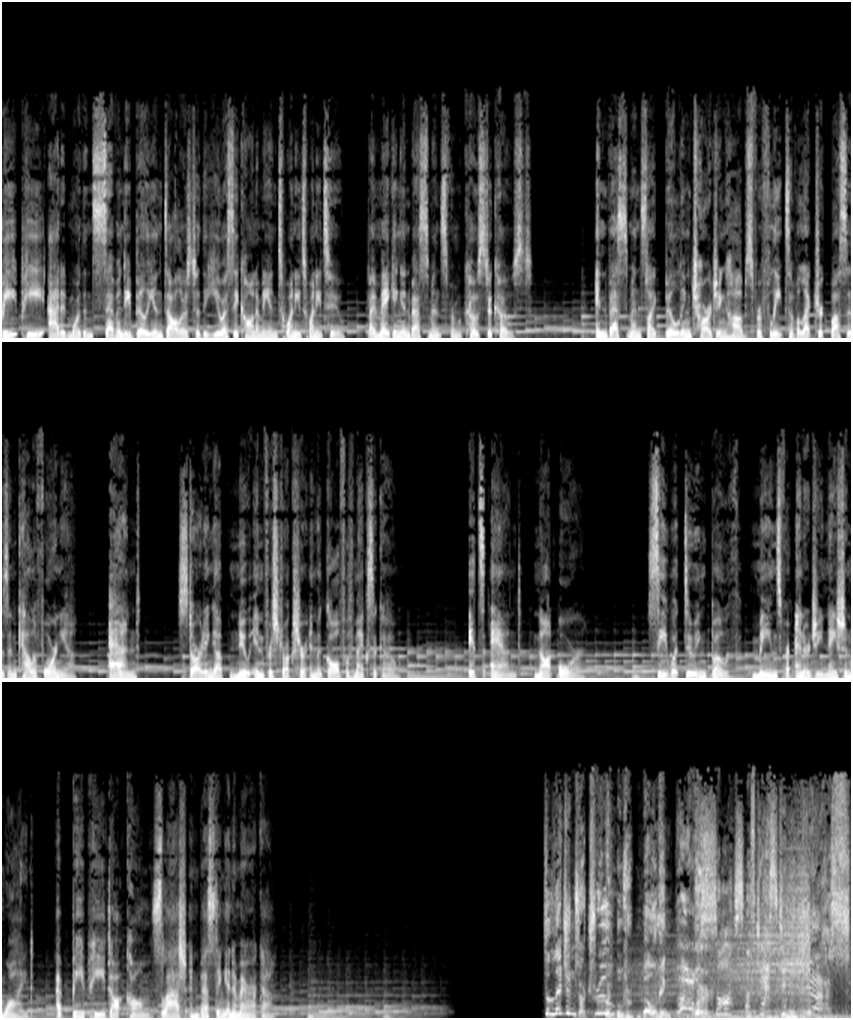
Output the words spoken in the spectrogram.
BP added more than $70 billion to the U.S. economy in 2022 by making investments from coast to coast. Investments like building charging hubs for fleets of electric buses in California and starting up new infrastructure in the Gulf of Mexico. It's and, not or. See what doing both means for energy nationwide at bp.com slash investing in America. The legends are true. Overwhelming power! The sauce of destiny. Yes!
